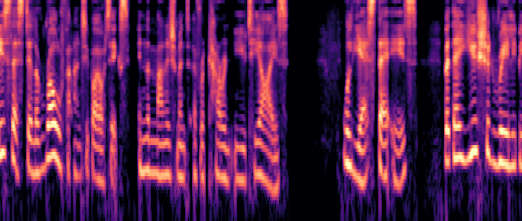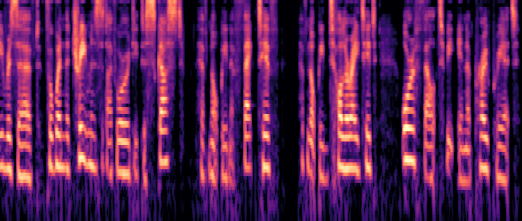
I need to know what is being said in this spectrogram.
is there still a role for antibiotics in the management of recurrent UTIs? Well, yes, there is, but their use should really be reserved for when the treatments that I've already discussed have not been effective, have not been tolerated, or are felt to be inappropriate.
